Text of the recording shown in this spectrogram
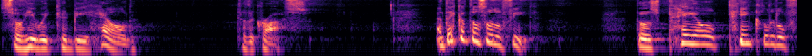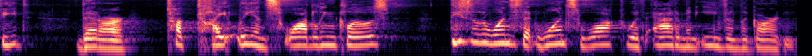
so he would, could be held to the cross. And think of those little feet, those pale pink little feet that are tucked tightly in swaddling clothes. These are the ones that once walked with Adam and Eve in the garden.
